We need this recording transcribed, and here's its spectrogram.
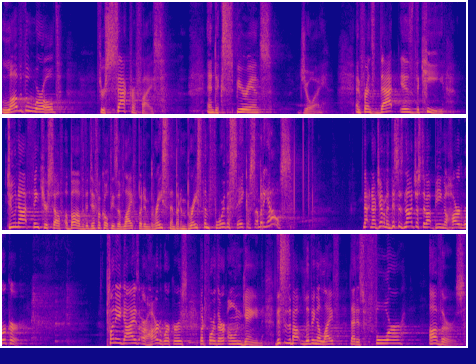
love the world through sacrifice and experience joy. And friends, that is the key. Do not think yourself above the difficulties of life, but embrace them, but embrace them for the sake of somebody else. Now, now gentlemen, this is not just about being a hard worker. Plenty of guys are hard workers, but for their own gain. This is about living a life that is for others.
